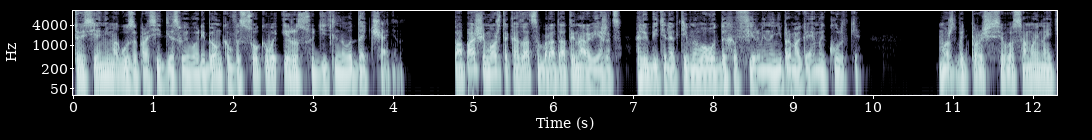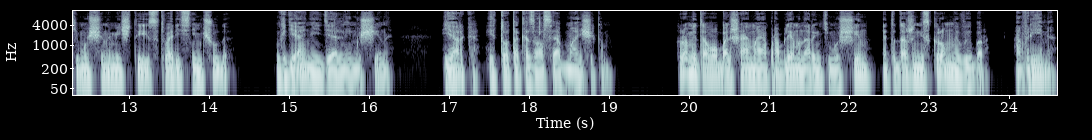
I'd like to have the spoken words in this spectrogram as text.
То есть я не могу запросить для своего ребенка высокого и рассудительного датчанина. Папашей может оказаться бородатый норвежец, любитель активного отдыха в фирменной непромокаемой куртке. Может быть, проще всего самой найти мужчину мечты и сотворить с ним чудо? Где они, идеальные мужчины? Ярко, и тот оказался обманщиком. Кроме того, большая моя проблема на рынке мужчин — это даже не скромный выбор, а время.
